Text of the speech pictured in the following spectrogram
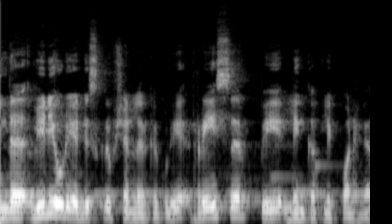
இந்த வீடியோடைய டிஸ்கிரிப்ஷனில் இருக்கக்கூடிய ரேசர் பே லிங்கை கிளிக் பண்ணுங்க.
